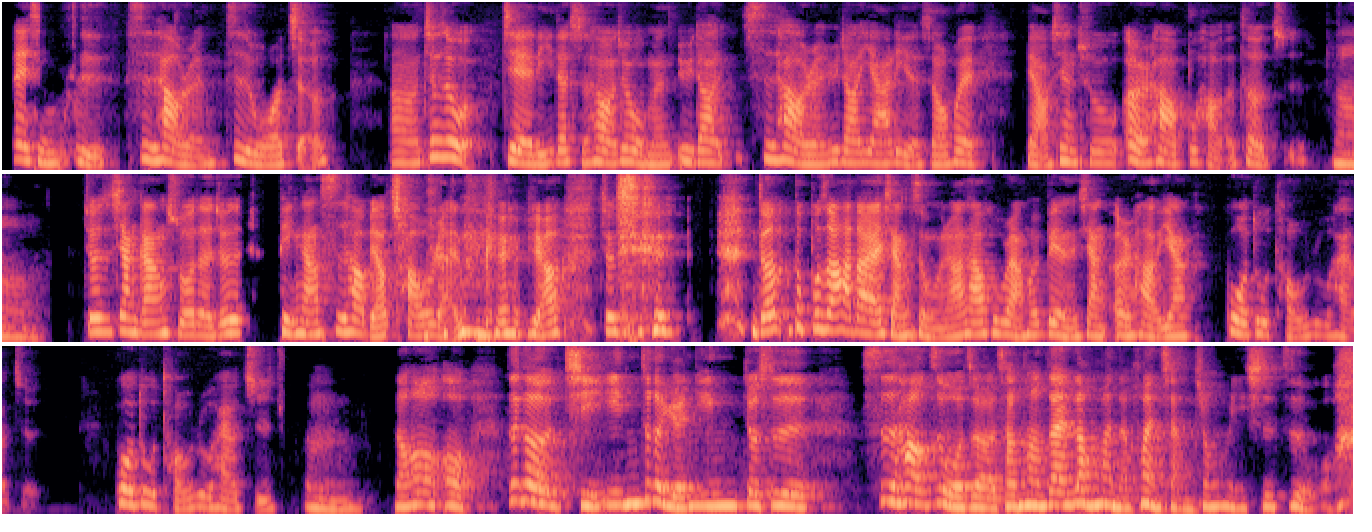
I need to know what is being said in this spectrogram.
类型四，四号人，自我者。嗯，就是我解离的时候，就我们遇到四号人遇到压力的时候，会表现出二号不好的特质。嗯，就是像刚刚说的，就是平常四号比较超然，比较就是 你都都不知道他到底在想什么，然后他忽然会变得像二号一样过度投入，还有执过度投入，还有执着。嗯，然后哦，这个起因，这个原因就是四号自我者常常在浪漫的幻想中迷失自我。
